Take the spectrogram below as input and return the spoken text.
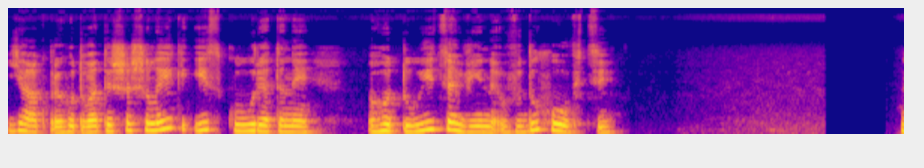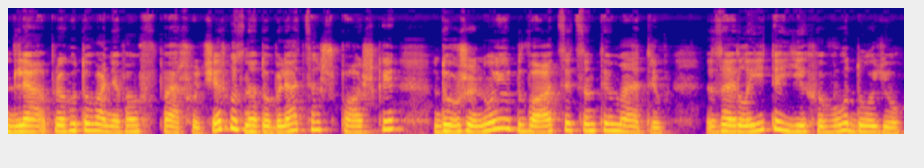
як приготувати шашлик із курятини. Готується він в духовці. Для приготування вам в першу чергу знадобляться шпажки довжиною 20 см. Залийте їх водою.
